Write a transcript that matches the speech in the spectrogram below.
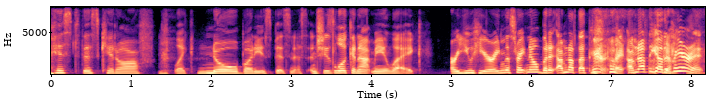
pissed this kid off like nobody's business. And she's looking at me like, are you hearing this right now? But it, I'm not that parent, right? I'm not the other yeah. parent.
